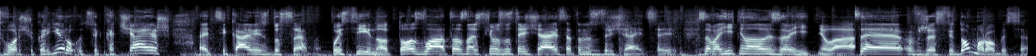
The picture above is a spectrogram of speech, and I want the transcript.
творчу кар'єру оце качаєш е, цікавість до себе. Постійно то зла, то знаєш, з ким зустрічається, то не зустрічається. Завагітніла, не завагітніла. Це вже свідомо робиться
